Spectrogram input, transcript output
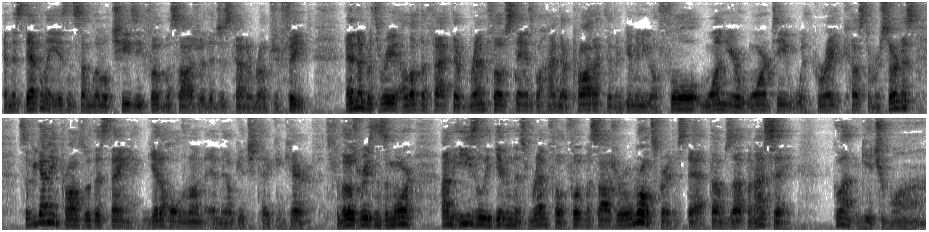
and this definitely isn't some little cheesy foot massager that just kind of rubs your feet. And number three, I love the fact that Renpho stands behind their product and they're giving you a full one year warranty with great customer service. So if you got any problems with this thing, get a hold of them and they'll get you taken care of. It's for those reasons and more, I'm easily giving this Renpho foot massager a world's greatest dad thumbs up and I say, go out and get you one.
